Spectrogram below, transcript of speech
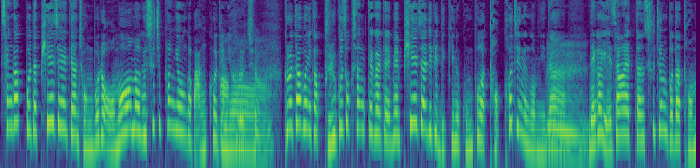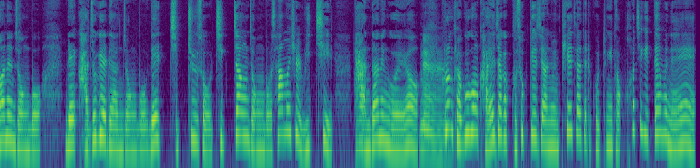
생각보다 피해자에 대한 정보를 어마어마하게 수집한 경우가 많거든요. 아, 그렇죠. 그러다 보니까 불구속 상태가 되면 피해자들이 느끼는 공포가 더 커지는 겁니다. 음. 내가 예상했던 수준보다 더 많은 정보, 내 가족에 대한 정보, 내 집 주소, 직장 정보, 사무실 위치 다 안다는 거예요. 네. 그럼 결국은 가해자가 구속되지 않으면 피해자들의 고통이 더 커지기 때문에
